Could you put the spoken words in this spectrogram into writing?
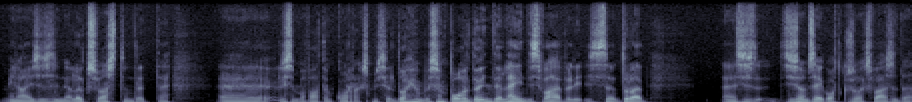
mina ise sinna lõksu astunud, et äh, lihtsalt ma vaatan korraks, mis seal toimub ja siis on pool tundi on läinud, siis vahepeal, siis tuleb Äh, siis, siis on see koht, kus oleks vaja seda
